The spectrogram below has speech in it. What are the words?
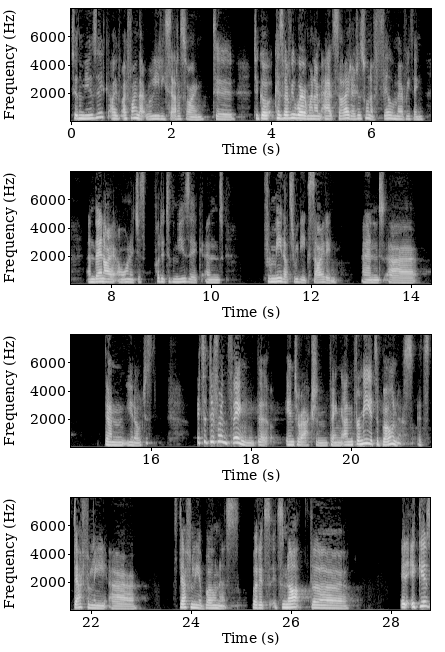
to the music. I, I find that really satisfying to to go because everywhere when I'm outside, I just want to film everything, and then I, I want to just put it to the music. And for me, that's really exciting. And uh, then you know, just it's a different thing the interaction thing, and for me, it's a bonus. It's definitely. Uh, definitely a bonus, but it's it's not the it, it gives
